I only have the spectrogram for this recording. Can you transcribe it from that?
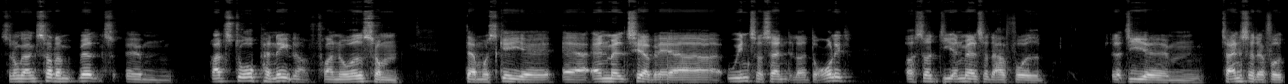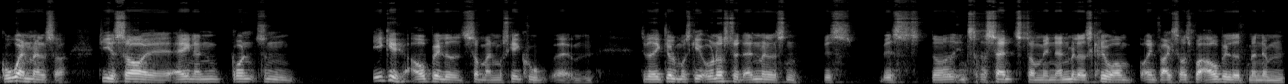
så nogle gange så er der valgt øh, ret store paneler fra noget, som der måske øh, er anmeldt til at være uinteressant eller dårligt, og så de anmeldelser, der har fået, eller de øh, tegnelser, der har fået gode anmeldelser, de er så øh, af en eller anden grund sådan ikke afbildet, som man måske kunne, øh, det ved jeg ikke, det måske understøtte anmeldelsen, hvis, hvis noget interessant, som en anmelder skriver om, og faktisk også var afbildet, men øh,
